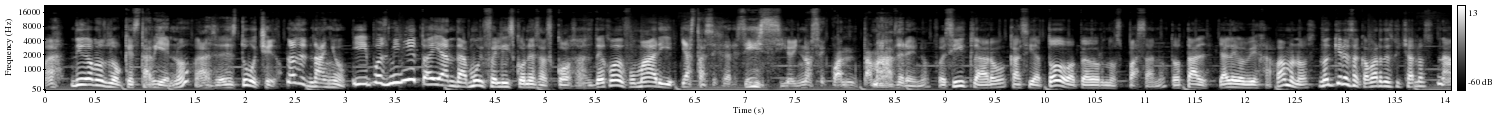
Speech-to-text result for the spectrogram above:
ah, digamos lo que está bien, ¿no? Ah, Estuvo chido. No hacen daño. Y pues mi nieto ahí anda muy feliz con esas cosas. Dejó de fumar y ya está hace ejercicio y no sé cuánta madre, ¿no? Pues sí, claro, casi a todo vapeador nos pasa, ¿no? Total, ya le digo vieja, vámonos. ¿No quieres acabar de escucharlos? No,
